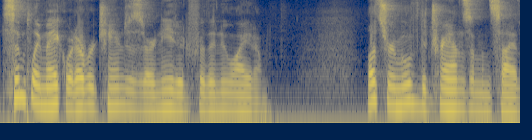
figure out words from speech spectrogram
Simply make whatever changes are needed for the new item. Let's remove the transom and side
